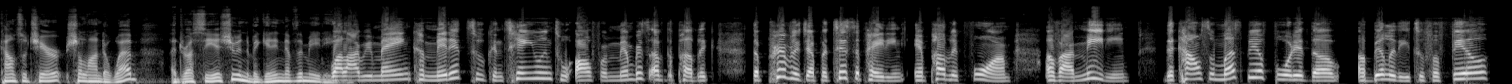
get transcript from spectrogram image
Council Chair Shalonda Webb addressed the issue in the beginning of the meeting. While I remain committed to continuing to offer members of the public the privilege of participating in public forum of our meeting, the council must be afforded the ability to fulfill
